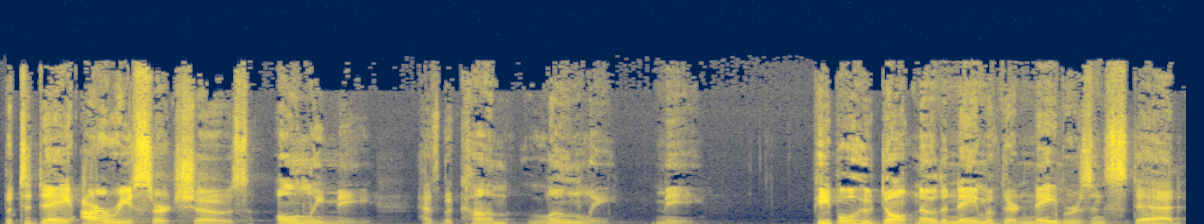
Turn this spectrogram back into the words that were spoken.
But today, our research shows only me has become lonely me. People who don't know the name of their neighbors instead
